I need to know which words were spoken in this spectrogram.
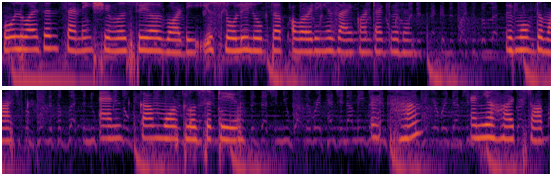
Cold voice and sending shivers to your body. You slowly looked up, avoiding his eye contact with him. Remove the mask and come more closer to you. Mm, Huh? And your heart stopped.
